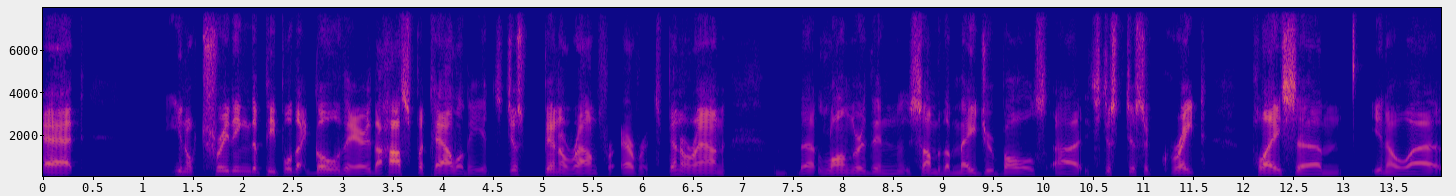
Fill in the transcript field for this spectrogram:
at you know treating the people that go there, the hospitality. It's just been around forever. It's been around uh, longer than some of the major bowls. Uh, it's just just a great place. Um, you know, uh,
